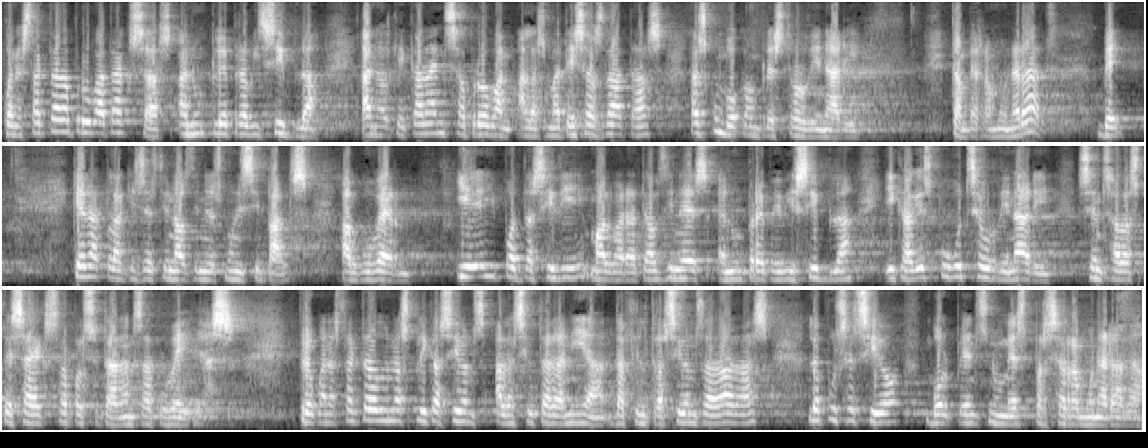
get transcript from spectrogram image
quan es tracta d'aprovar taxes en un ple previsible en el que cada any s'aproven a les mateixes dates, es convoca un ple extraordinari. També remunerat. Bé, queda clar qui gestiona els diners municipals, el govern, i ell pot decidir malbaratar els diners en un previsible i que hagués pogut ser ordinari, sense despesa extra pels ciutadans de Cubelles. Però quan es tracta de donar explicacions a la ciutadania de filtracions de dades, la possessió vol plens només per ser remunerada.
